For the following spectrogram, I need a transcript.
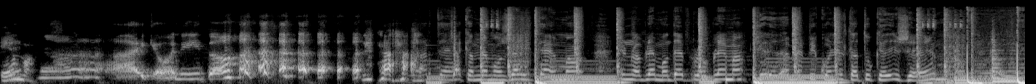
Emma. Ah, Ay, qué bonito. Ya cambiamos el tema y no hablemos de problemas. Quiere darme pico en el tatu que dice Emma.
